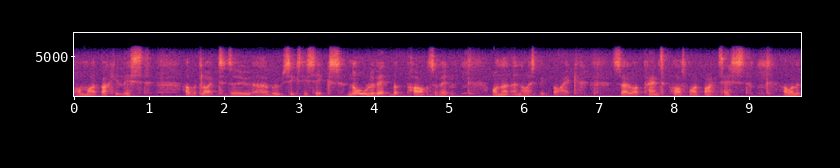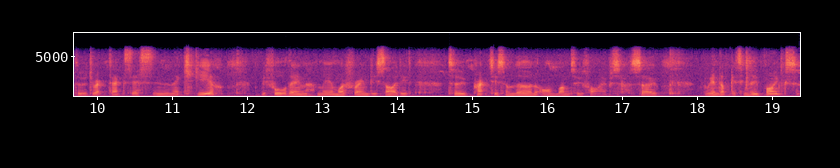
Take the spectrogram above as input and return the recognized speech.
On my bucket list, I would like to do uh, Route 66. Not all of it, but parts of it, on a, a nice big bike. So I plan to pass my bike test. I want to do a direct access in the next year. Before then, me and my friend decided to practice and learn on 125s. So we end up getting new bikes,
